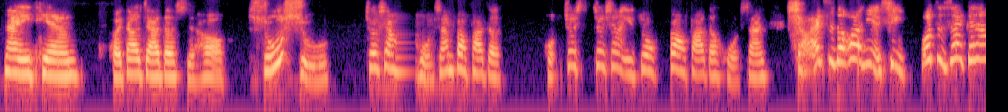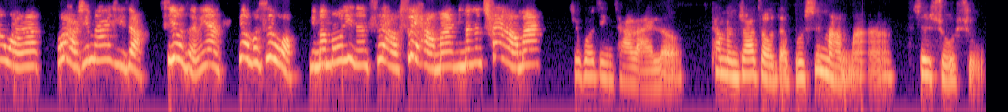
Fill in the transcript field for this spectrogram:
那一天回到家的时候，鼠鼠就像火山爆发的火，就就像一座爆发的火山。小孩子的话你也信？我只是在跟他玩啊，我好心帮他洗澡，是又怎么样？要不是我，你们母女能吃好睡好吗？你们能穿好吗？结果警察来了，他们抓走的不是妈妈，是叔叔。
